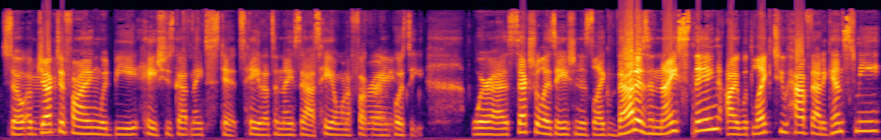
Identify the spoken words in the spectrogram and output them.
So Mm. objectifying would be, hey, she's got nice tits. Hey, that's a nice ass. Hey, I want to fuck her in the pussy. Whereas sexualization is like, that is a nice thing. I would like to have that against me.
